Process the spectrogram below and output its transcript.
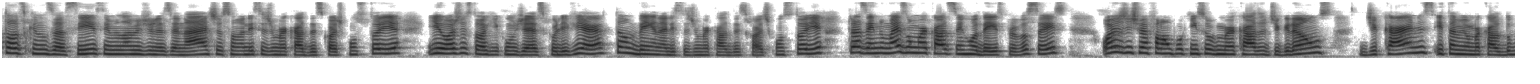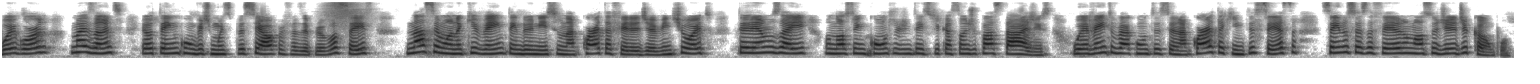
todos que nos assistem, meu nome é Julia Zenatti, eu sou analista de mercado da Scott Consultoria e hoje estou aqui com Jéssica Olivier, também analista de mercado da Scott Consultoria, trazendo mais um Mercado Sem Rodeios para vocês. Hoje a gente vai falar um pouquinho sobre o mercado de grãos, de carnes e também o mercado do boi gordo, mas antes eu tenho um convite muito especial para fazer para vocês. Na semana que vem, tendo início na quarta-feira, dia 28, teremos aí o nosso encontro de intensificação de pastagens. O evento vai acontecer na quarta, quinta e sexta, sendo sexta-feira no nosso dia de campo.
